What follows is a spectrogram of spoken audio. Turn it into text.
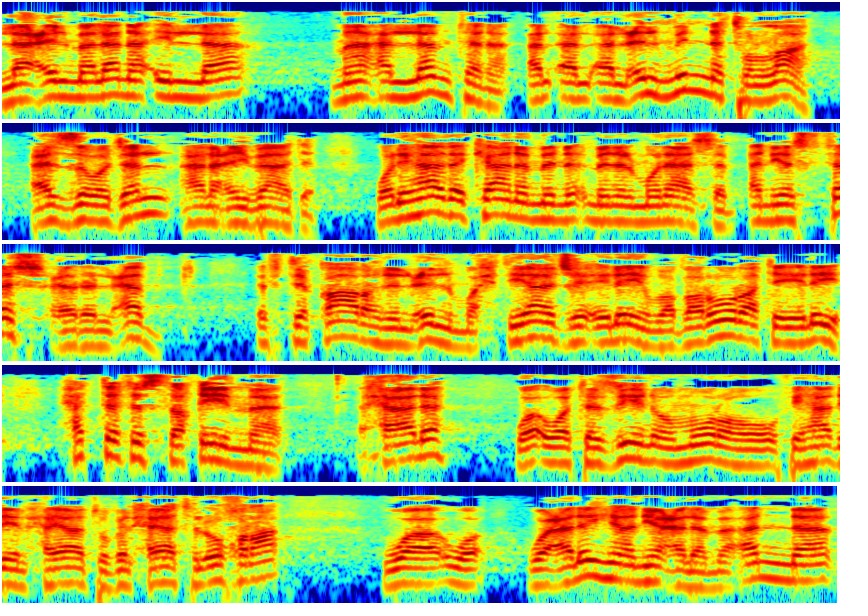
لا علم لنا إلا ما علمتنا. العلم منة الله عز وجل على عباده. ولهذا كان من من المناسب أن يستشعر العبد افتقاره للعلم واحتياجه إليه وضرورته إليه حتى تستقيم حاله وتزين أموره في هذه الحياة وفي الحياة الأخرى. وعليه أن يعلم أن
